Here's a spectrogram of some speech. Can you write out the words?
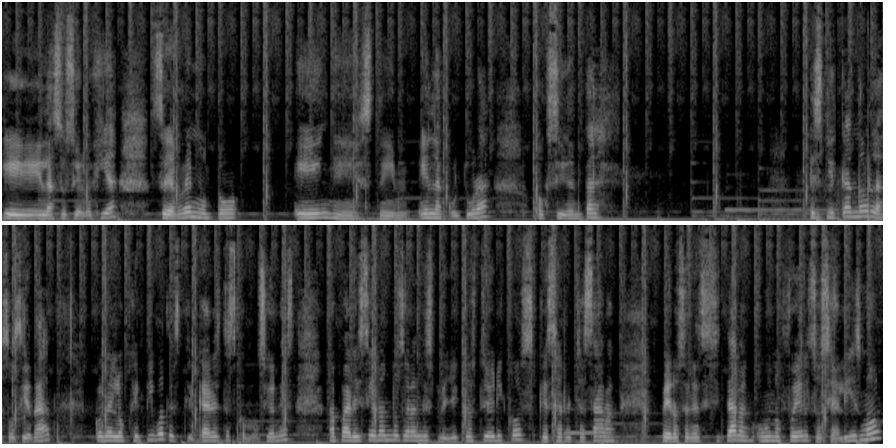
la sociología se remontó este, en la cultura occidental explicando la sociedad con el objetivo de explicar estas conmociones, aparecieron dos grandes proyectos teóricos que se rechazaban, pero se necesitaban. Uno fue el socialismo,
